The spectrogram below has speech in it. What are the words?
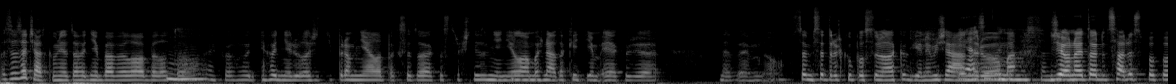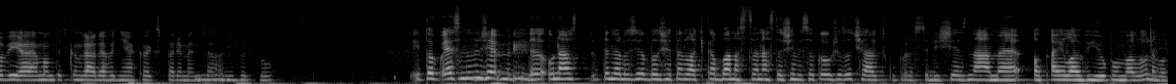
ze začátku mě to hodně bavilo a bylo to Mhm. jako hodně, hodně důležitý pro mě, ale pak se to jako strašně změnilo a Mhm. možná taky tím i jako, že nevím, no, jsem se trošku posunula jako k jiným žánrům a myslím, že ono je to docela dost popový a já mám teď ráda hodně jako experimentální Mhm. hudbu. Je to, já si myslím, že my- eh, u nás ten rozdíl byl, že ta laťka byla nastavena strašně vysokou už od začátku, prostě když je známe od I love you pomalu, nebo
